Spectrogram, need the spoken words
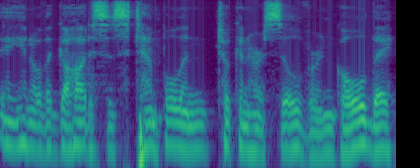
you know, the goddess's temple and taken her silver and gold. They,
